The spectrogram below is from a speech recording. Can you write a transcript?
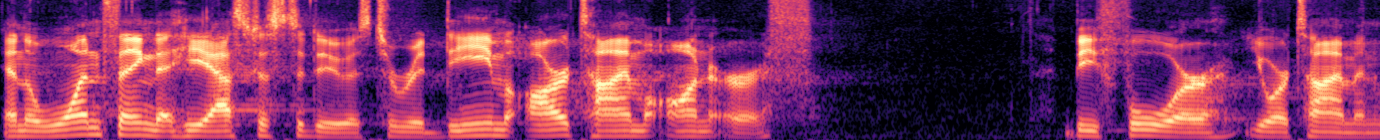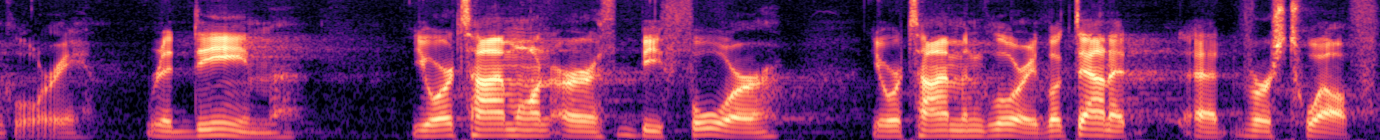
And the one thing that he asks us to do is to redeem our time on earth before your time in glory. Redeem your time on earth before your time in glory. Look down at, at verse 12.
